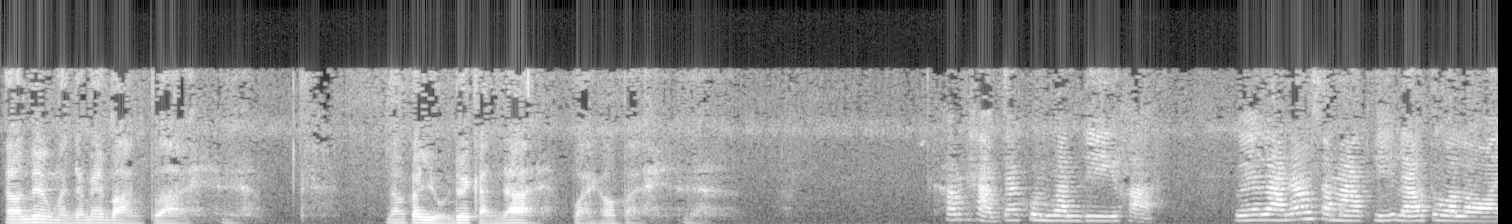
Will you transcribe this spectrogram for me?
แล้วเรื่องมันจะไม่บานปลาย แล้วก็อยู่ด้วยกันได้ ปล่อยเขาไปคำถามจากคุณวันดีค่ะ เวลานั่งสมาธิแล้วตัวลอย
